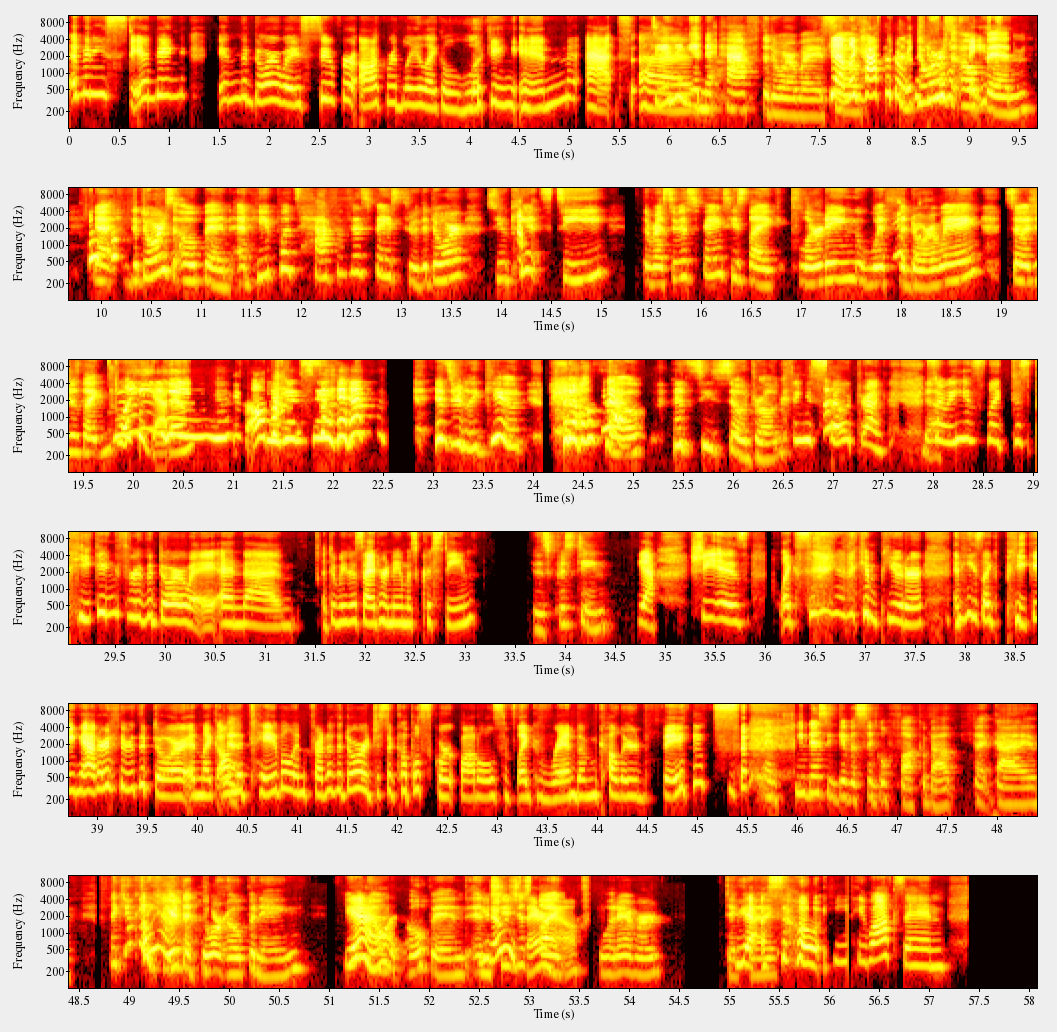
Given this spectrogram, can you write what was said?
And then he's standing in the doorway, super awkwardly, like looking in at uh, Standing in half the doorway. yeah, like half the door. the door's open. Yeah, the door's open, and he puts half of his face through the door, so you can't see the rest of his face. He's like flirting with the doorway, so it's just like Looking at him. He's all You can see him. It's really cute, but also it's he's so drunk. he's so drunk. Yeah. So he's like just peeking through the doorway. And um, did we decide her name was Christine? It is Christine. Yeah, she is like sitting at a computer and he's like peeking at her through the door. And like on Yeah. the table in front of the door, just a couple squirt bottles of like random colored things. and she doesn't give a single fuck about that guy. Like you Oh, can yeah. hear the door opening. You Yeah. know it opened, and You know she's just like, now. whatever. Dick yeah bag. so he, he walks in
